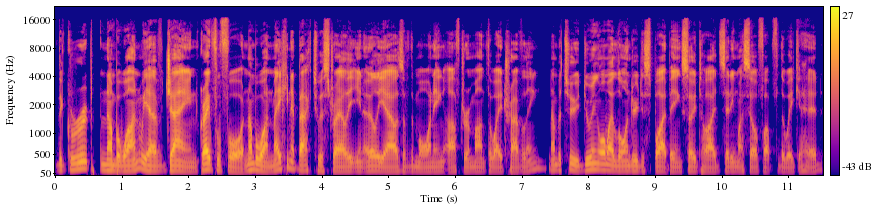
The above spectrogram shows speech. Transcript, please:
the group number one, we have Jane, grateful for number one, making it back to Australia in early hours of the morning after a month away traveling. Number two, doing all my laundry despite being so tired, setting myself up for the week ahead.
